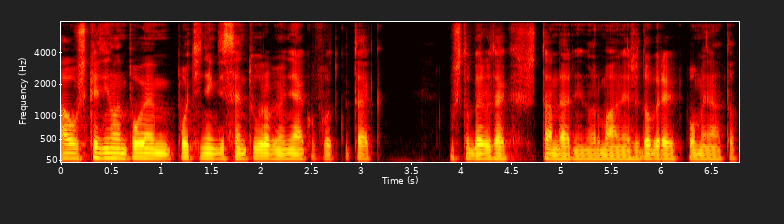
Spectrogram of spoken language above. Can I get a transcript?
a už keď im len poviem, poďte niekde sem tu, urobíme nejakú fotku, tak už to berú tak štandardne, normálne, že dobre, pomená to.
